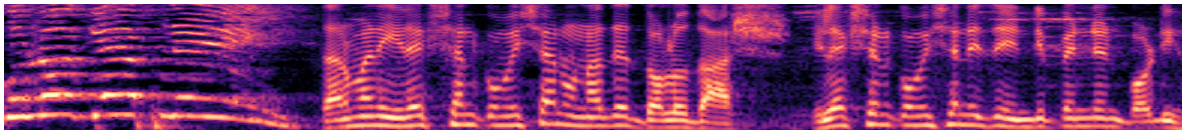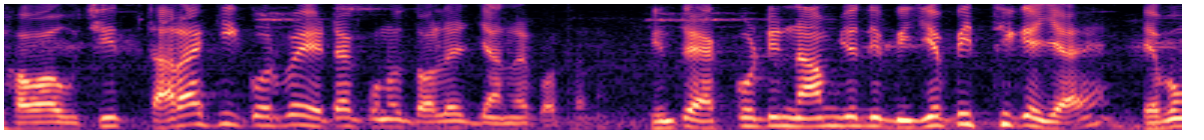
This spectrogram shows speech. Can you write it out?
কোনো গ্যাপ নেই। তার মানে ইলেকশন কমিশন ওনাদের দলদাস। Election commission is a independent body হওয়া উচিত। তারা কি করবে এটা কোনো দলের জানার কথা না। কিন্তু এক কোটি নাম যদি বিজেপির থেকে যায় এবং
